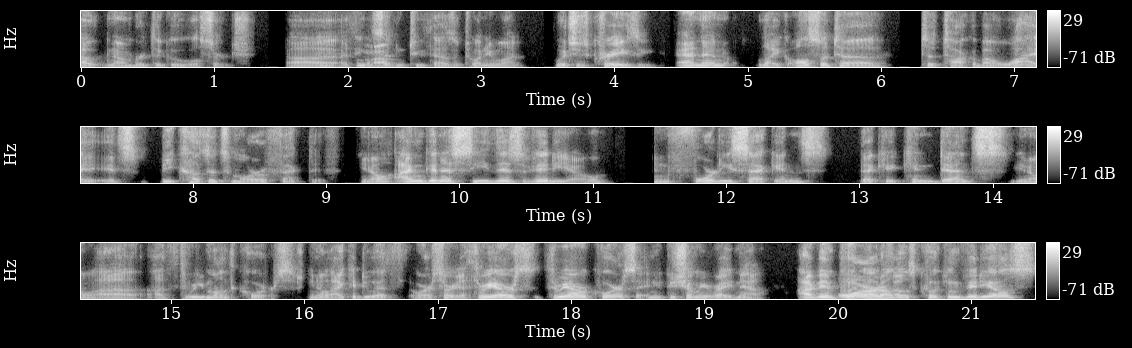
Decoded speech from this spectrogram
outnumbered the Google search. Uh, Mm, I think he said in 2021, which is crazy. And then like also to to talk about why it's because it's more effective. You know, I'm gonna see this video in 40 seconds that could condense, you know, a, a three month course. You know, I could do a or sorry, a three hours, three hour course, and you could show me right now. I've been putting out all those cooking videos,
